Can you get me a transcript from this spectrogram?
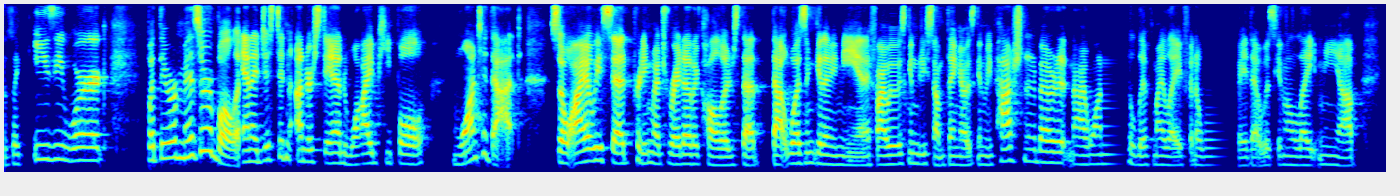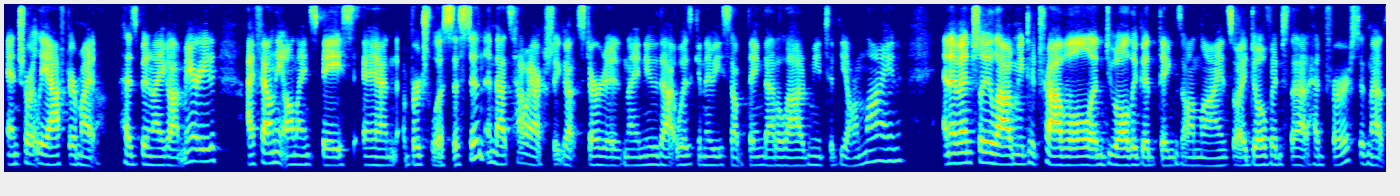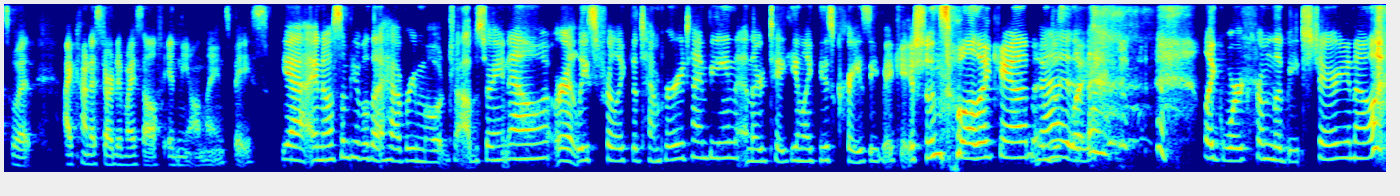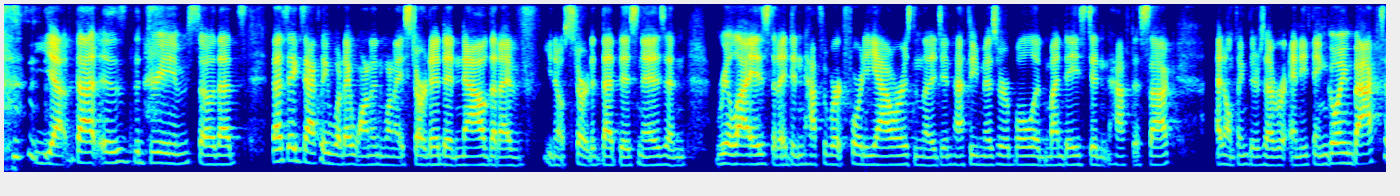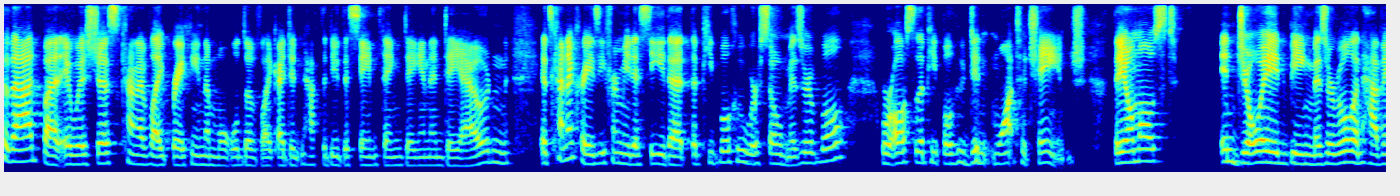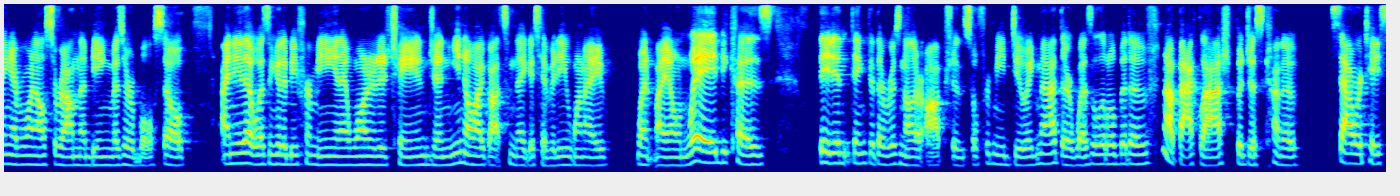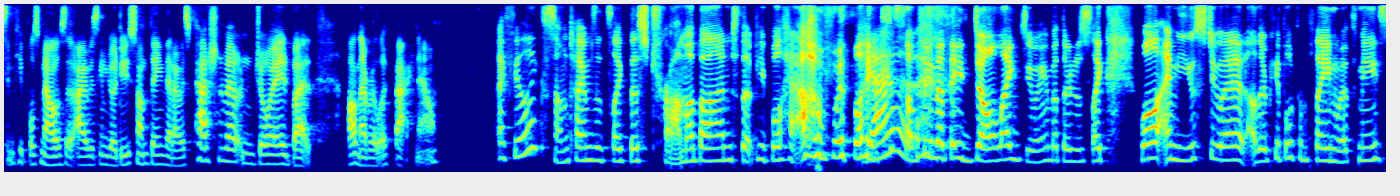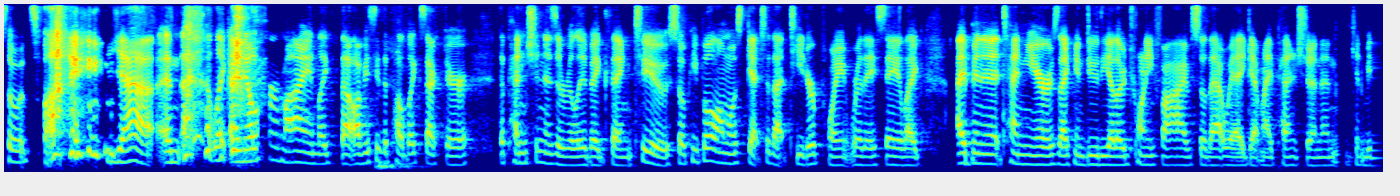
like easy work, but they were miserable. And I just didn't understand why people wanted that. So I always said pretty much right out of college that that wasn't going to be me. And if I was going to do something, I was going to be passionate about it. And I wanted to live my life in a way that was going to light me up. And shortly after my husband and I got married, I found the online space and a virtual assistant. And that's how I actually got started. And I knew that was going to be something that allowed me to be online and eventually allowed me to travel and do all the good things online. So I dove into that head first. And that's what I kind of started myself in the online space. Yeah, I know some people that have remote jobs right now, or at least for like the temporary time being, and they're taking like these crazy vacations while they can and just like like work from the beach chair, you know? yeah, that is the dream. So that's that's exactly what I wanted when I started. And now that I've, you know, started that business and realized that I didn't have to work 40 hours and that I didn't have to be miserable and Mondays didn't have to suck. I don't think there's ever anything going back to that, but it was just kind of like breaking the mold of like I didn't have to do the same thing day in and day out. And it's kind of crazy for me to see that the people who were so miserable were also the people who didn't want to change. They almost enjoyed being miserable and having everyone else around them being miserable. So I knew that wasn't going to be for me and I wanted to change. And, you know, I got some negativity when I went my own way because they didn't think that there was another option. So for me doing that, there was a little bit of not backlash, but just kind of sour taste in people's mouths that I was going to go do something that I was passionate about and enjoyed, but I'll never look back now. I feel like sometimes it's like this trauma bond that people have with like yeah. something that they don't like doing, but they're just like, well, I'm used to it. Other people complain with me, so it's fine. Yeah. And like I know for mine, like the obviously the public sector, the pension is a really big thing too. So people almost get to that teeter point where they say, like, I've been in it 10 years, I can do the other 25. So that way I get my pension and can be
